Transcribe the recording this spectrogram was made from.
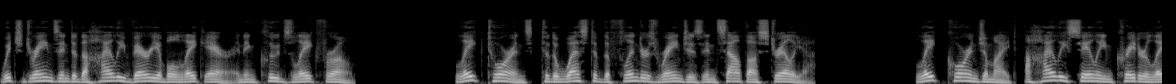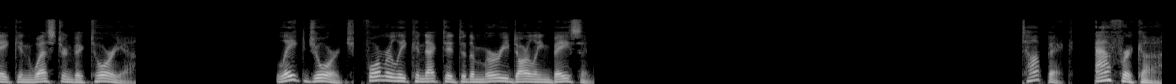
which drains into the highly variable Lake Eyre and includes Lake Frome. Lake Torrens, to the west of the Flinders Ranges in South Australia. Lake Corangamite, a highly saline crater lake in western Victoria. Lake George, formerly connected to the Murray-Darling Basin. Africa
